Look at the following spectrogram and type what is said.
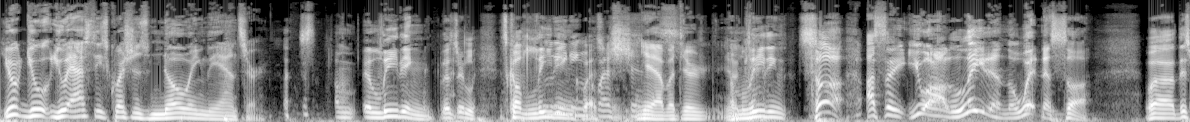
you you you ask these questions knowing the answer. I'm leading. Those are. It's called leading, Leading questions. questions. Yeah, but they're. I'm leading, sir. I say you are leading the witness, sir. Well, this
